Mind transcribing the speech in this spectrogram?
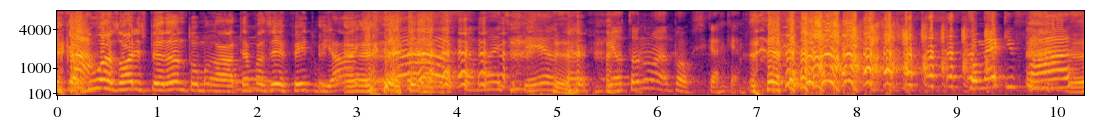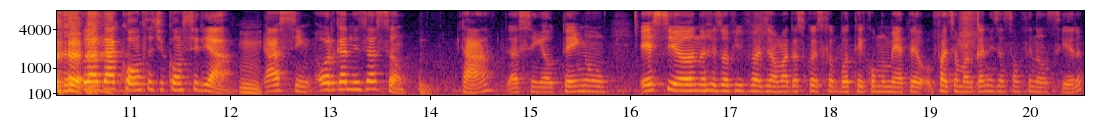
fica Tá. duas horas esperando toma- até fazer efeito viagem. Nossa, mãe de Deus. eu tô numa. Bom, ficar quieto. Como é que faz pra dar conta de conciliar? Assim, organização, tá? Assim, eu tenho. Esse ano eu resolvi fazer uma das coisas que eu botei como meta é fazer uma organização financeira.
